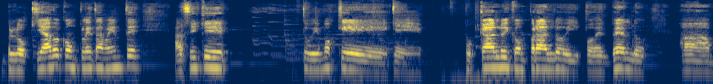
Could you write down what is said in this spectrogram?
bloqueado completamente, así que tuvimos que, buscarlo y comprarlo y poder verlo. Ah,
